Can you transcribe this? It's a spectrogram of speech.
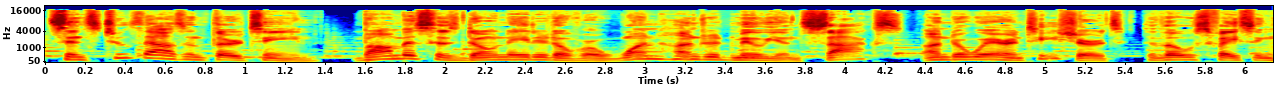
Since 2013, Bombas has donated over 100 million socks, underwear, and t shirts to those facing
